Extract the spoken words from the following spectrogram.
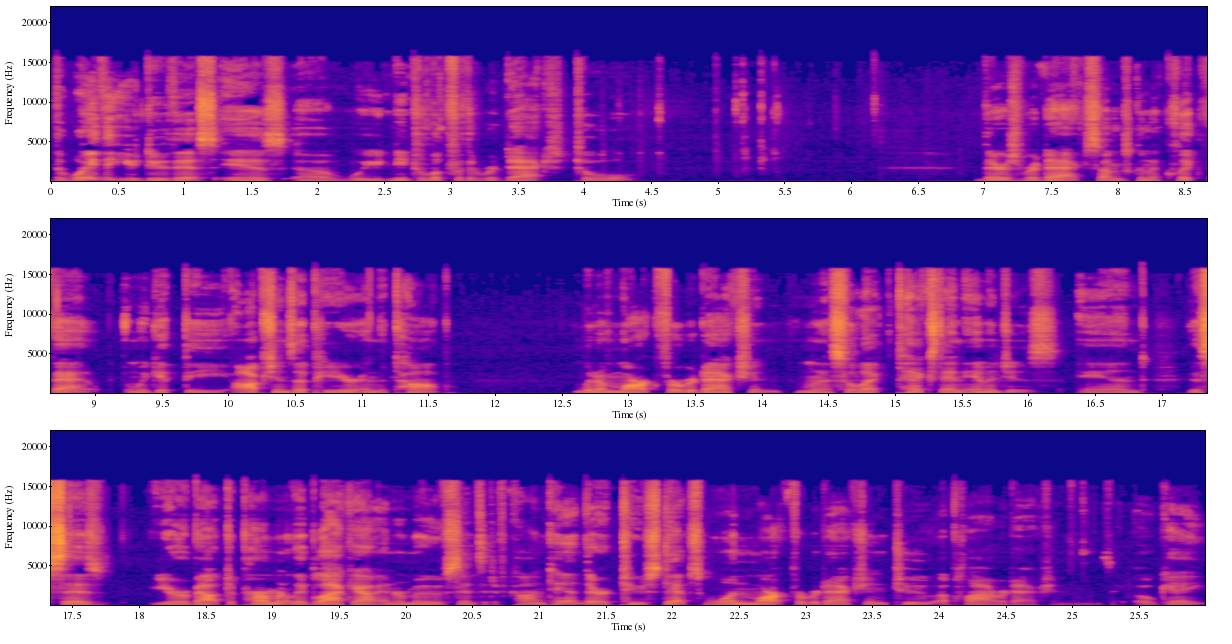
The way that you do this is uh, we need to look for the redact tool. There's redact, so I'm just going to click that and we get the options up here in the top. I'm going to mark for redaction. I'm going to select text and images and this says you're about to permanently black out and remove sensitive content. There are two steps. One, mark for redaction. Two, apply redaction. Say OK.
